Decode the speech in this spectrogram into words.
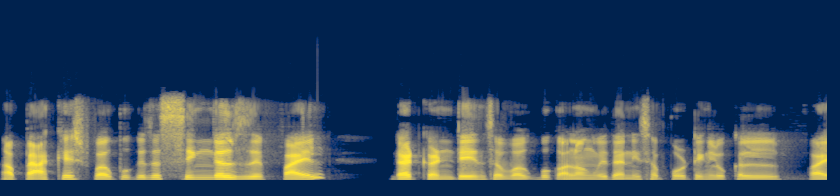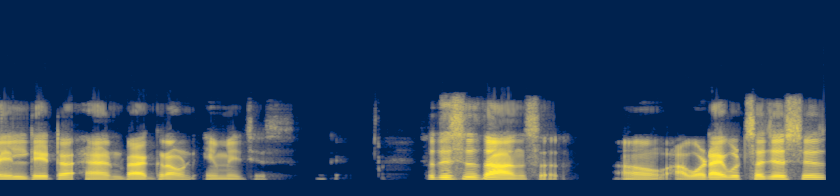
a packaged workbook is a single zip file that contains a workbook along with any supporting local file data and background images. Okay. So this is the answer. Uh, what I would suggest is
